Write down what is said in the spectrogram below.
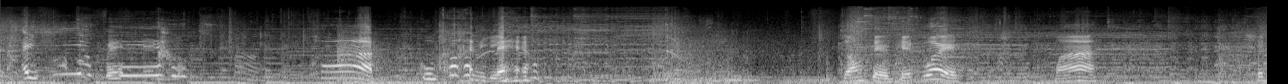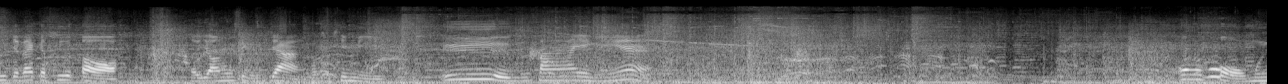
กไอ้เหี้ยเฟลพลาด กูพลาดอีกแล้วยองเสียเพชรเว้ย มา เพื่อที่จะได้กระทืบต่อ เรายอมทุกสิ่งทุกอย่างทั้งหมดที่มี อื้อมึงตายอย่างเงี้ยโอ้โห มึง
